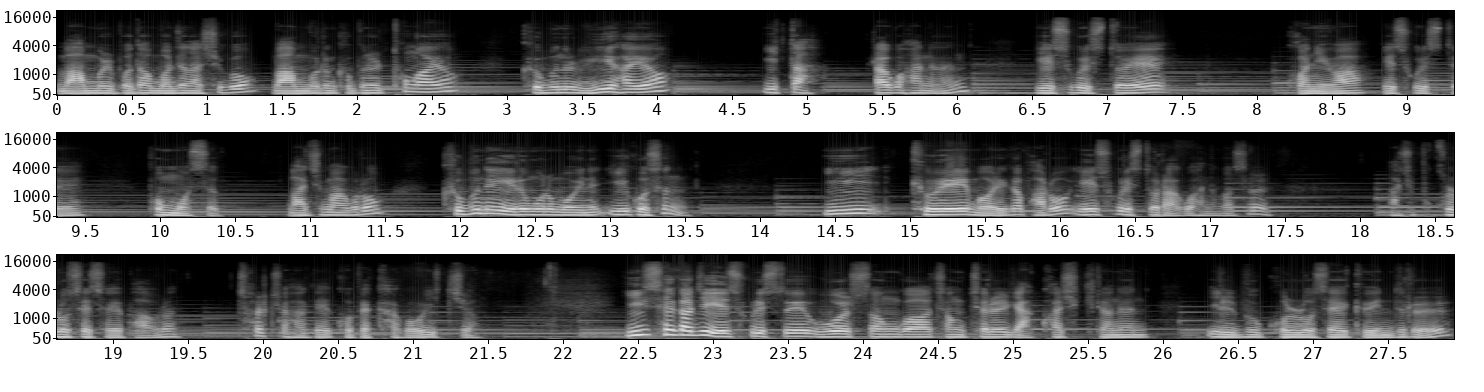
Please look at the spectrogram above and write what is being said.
만물보다 먼저 나시고 만물은 그분을 통하여 그분을 위하여 있다라고 하는 예수 그리스도의 권위와 예수 그리스도의 본 모습. 마지막으로 그분의 이름으로 모이는 이곳은 이 교회의 머리가 바로 예수 그리스도라고 하는 것을 아주 골로새서의 바울은 철저하게 고백하고 있죠. 이 세 가지 예수 그리스도의 우월성과 정체를 약화시키려는 일부 골로새 교인들을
